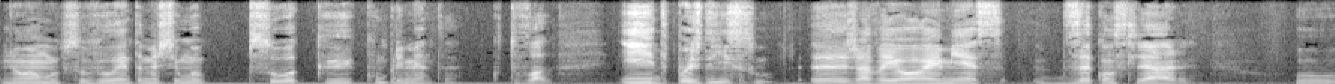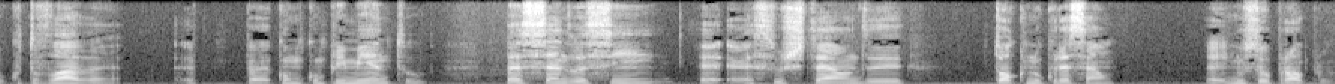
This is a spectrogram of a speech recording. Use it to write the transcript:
não é uma pessoa violenta, mas sim uma pessoa que cumprimenta, cotovelada. E depois disso, uh, já veio a OMS desaconselhar o cotovelada como cumprimento, passando assim a, a sugestão de toque no coração, eh, no seu próprio.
